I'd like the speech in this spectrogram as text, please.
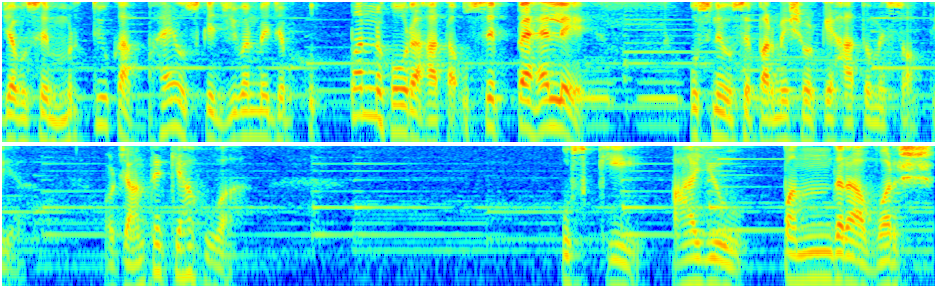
जब उसे मृत्यु का भय उसके जीवन में जब उत्पन्न हो रहा था, उससे पहले उसने उसे परमेश्वर के हाथों में सौंप दिया। और जानते क्या हुआ? उसकी आयु पंद्रह वर्ष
